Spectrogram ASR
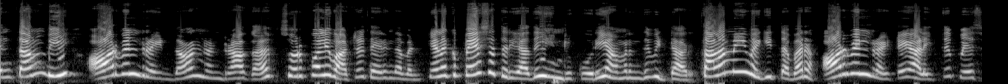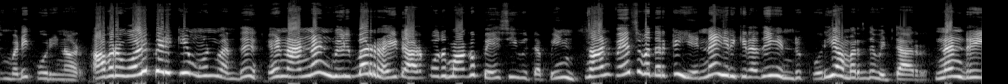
என் தம்பி ஆர்வெல் ரைட் தான் நன்றாக சொற்பொழிவாற்ற தெரிந்தவன். எனக்கு பேச தெரியாது என்று கூறி அமர்ந்து விட்டார். தலைமை வகித்தவர் ஆர்வெல் ரைட்டை அழைத்து பேசும்படி கூறினார். அவர் ஒலிபெருக்கி முன் வந்து என் அண்ணன் வில்பர் ரைட் அற்புதமாக பேசிவிட்ட பின் நான் பேசுவதற்கு என்ன இருக்கிறது? என்று கூறி அமர்ந்து விட்டார். நன்றி!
